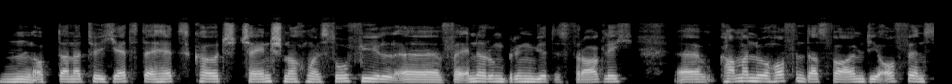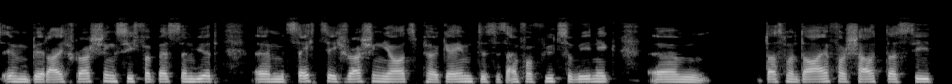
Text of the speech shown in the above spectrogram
Hm, ob da natürlich jetzt der Head Coach Change nochmal so viel äh, Veränderung bringen wird, ist fraglich. Äh, kann man nur hoffen, dass vor allem die Offense im Bereich Rushing sich verbessern wird. Äh, mit 60 Rushing Yards per Game, das ist einfach viel zu wenig. Ähm, dass man da einfach schaut, dass sie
